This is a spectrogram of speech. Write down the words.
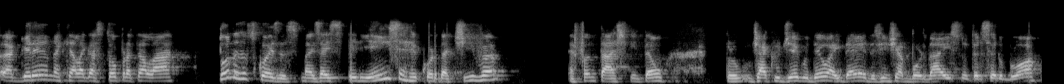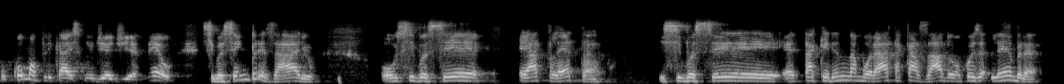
a grana que ela gastou para estar lá, todas as coisas. Mas a experiência recordativa é fantástica. Então, já que o Diego deu a ideia de a gente abordar isso no terceiro bloco, como aplicar isso no dia a dia? Meu, se você é empresário ou se você é atleta e se você está é, tá querendo namorar, está casado, alguma coisa, lembra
